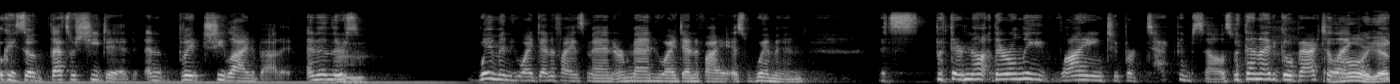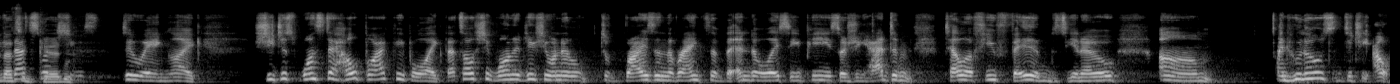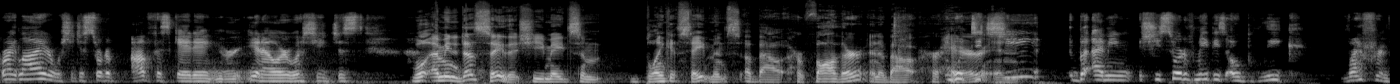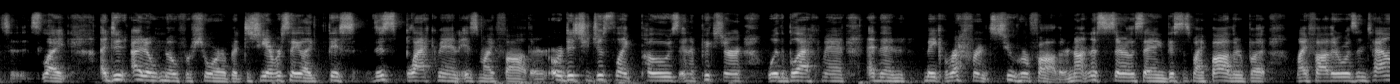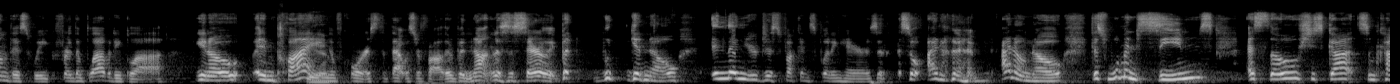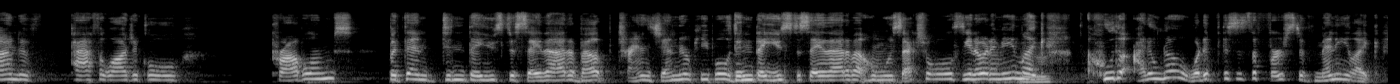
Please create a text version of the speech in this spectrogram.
Okay, so that's what she did, and but she lied about it. And then there's women who identify as men or men who identify as women. It's but they're not. They're only lying to protect themselves. But then i'd go back to like, Oh, well, yeah, that's that's what good- she was doing. Like, she just wants to help black people. Like that's all she wanted to do. She wanted to rise in the ranks of the NAACP, so she had to tell a few fibs, you know. Um, and who knows? Did she outright lie, or was she just sort of obfuscating, or you know, or was she just? Well, I mean, it does say that she made some blanket statements about her father and about her hair. Well, did and- she? But I mean, she sort of made these oblique references. Like I did, I don't know for sure, but did she ever say like this? This black man is my father, or did she just like pose in a picture with a black man and then make reference to her father? Not necessarily saying this is my father, but my father was in town this week for the blah blah blah. You know, implying, Yeah. of course, that that was her father, but not necessarily. But you know, and then you're just fucking splitting hairs. And so I don't, I don't know. This woman seems as though she's got some kind of pathological problems. But then, didn't they used to say that about transgender people? Didn't they used to say that about homosexuals? You know what I mean? Like, mm-hmm. who the? I don't know. What if this is the first of many, like,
